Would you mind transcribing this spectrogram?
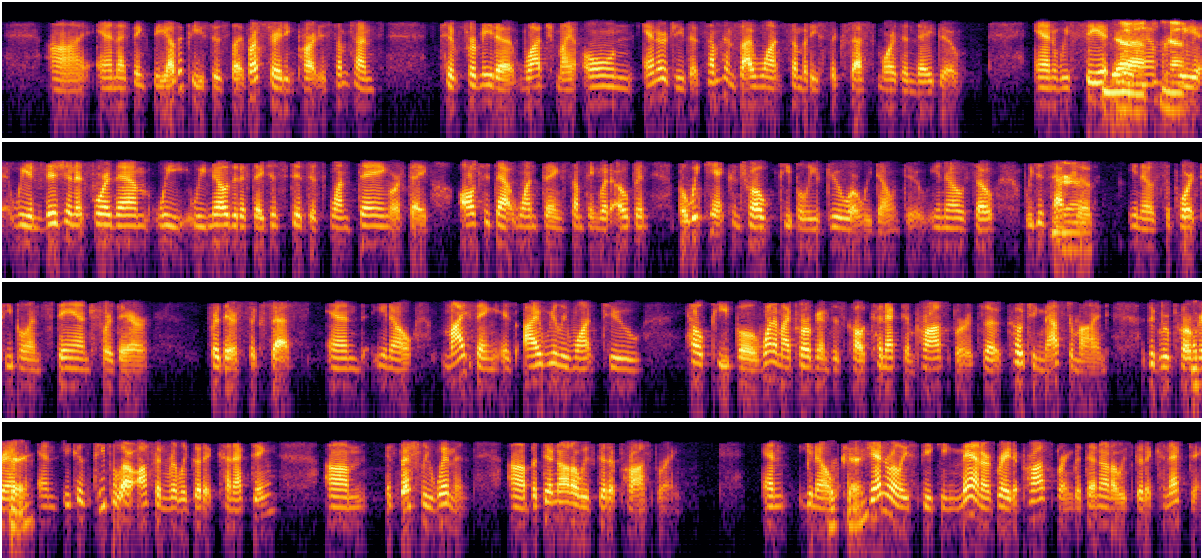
Uh and i think the other piece is the frustrating part is sometimes to for me to watch my own energy that sometimes i want somebody's success more than they do and we see it yeah, for them. Yeah. We we envision it for them. We we know that if they just did this one thing, or if they altered that one thing, something would open. But we can't control people either do or we don't do. You know, so we just have yeah. to you know support people and stand for their for their success. And you know, my thing is I really want to help people. One of my programs is called Connect and Prosper. It's a coaching mastermind. It's a group program, okay. and because people are often really good at connecting um, especially women, uh, but they're not always good at prospering. And you know, okay. generally speaking, men are great at prospering, but they're not always good at connecting.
